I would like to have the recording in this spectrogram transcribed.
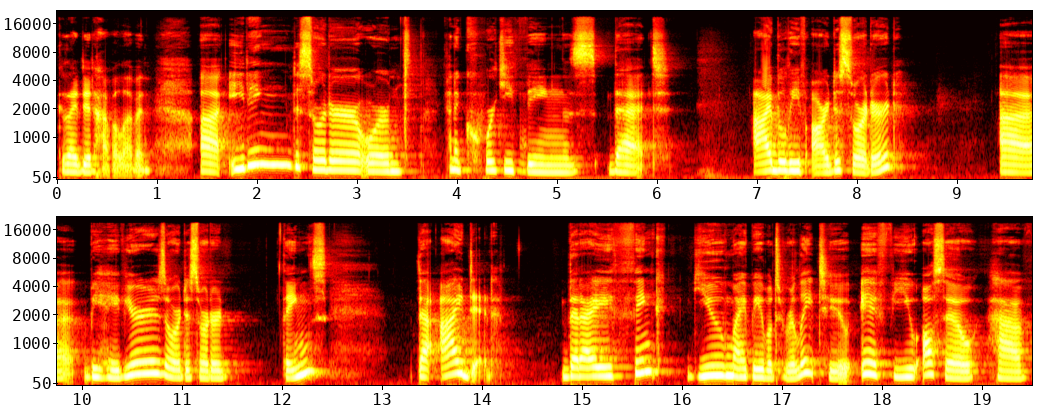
because I did have 11. Uh, eating disorder or kind of quirky things that I believe are disordered, uh, behaviors or disordered things that I did that I think you might be able to relate to if you also have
